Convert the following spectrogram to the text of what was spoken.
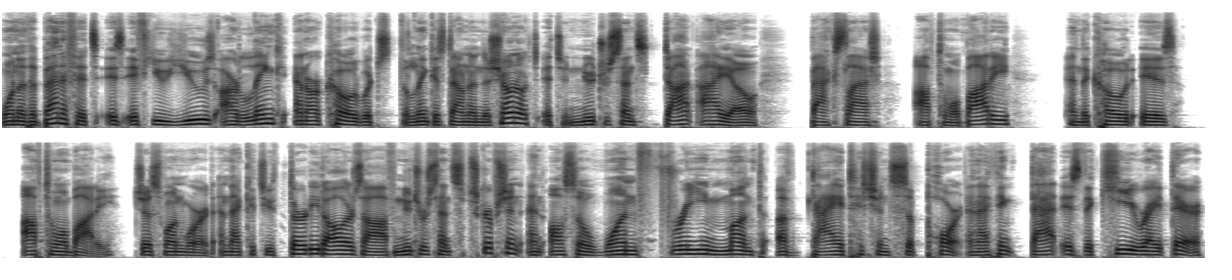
One of the benefits is if you use our link and our code, which the link is down in the show notes, it's nutrisense.io backslash optimal body, and the code is optimal body, just one word. And that gets you $30 off NutriSense subscription and also one free month of dietitian support. And I think that is the key right there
